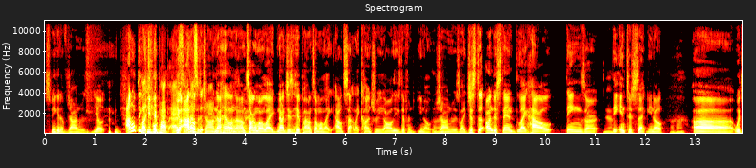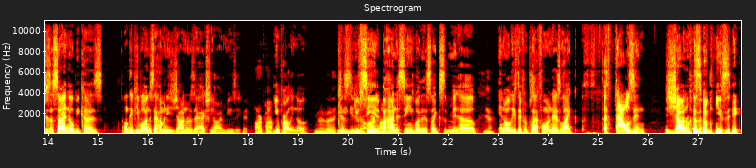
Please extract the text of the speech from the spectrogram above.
Speaking of genres, yo, I don't think Like people hip-hop yo, I don't genre, No, hell no. the I'm talking about like not just hip hop. I'm talking about like outside, like country, all these different you know Uh-huh. genres. Like just to understand like how things are Yeah. they intersect. You know, Uh-huh. uh, which is a side note because I don't think people understand how many genres there actually are in music. R pop. You probably know. You wanna go to- you because you see it R-pop? behind the scenes, whether it's like Submit Hub Yeah. and all these different platforms. There's like a thousand genres of music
